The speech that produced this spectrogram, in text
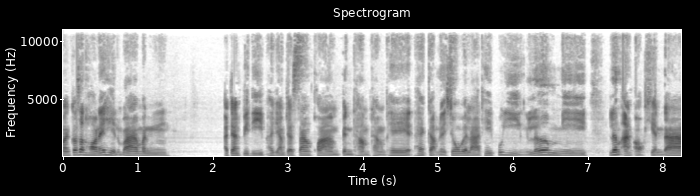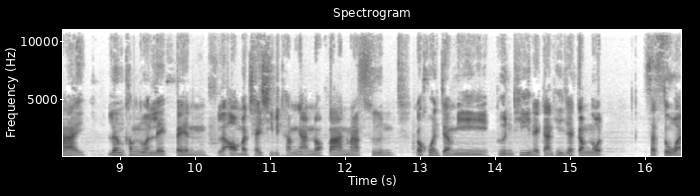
มันก็สะท้อนให้เห็นว่ามันอาจารย์ปรีดีพยายามจะสร้างความเป็นธรรมทางเพศ ให้กับในช่วงเวลาที่ผู้หญิงเริ่มมีเริ่มอ่านออกเขียนได้ เริ่มคำนวณเลขเป็น และออกมาใช้ชีวิตทำงานนอกบ้านมากขึ้น ก็ควรจะมีพื้นที่ในการที่จะกำหนด สัดส่วน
